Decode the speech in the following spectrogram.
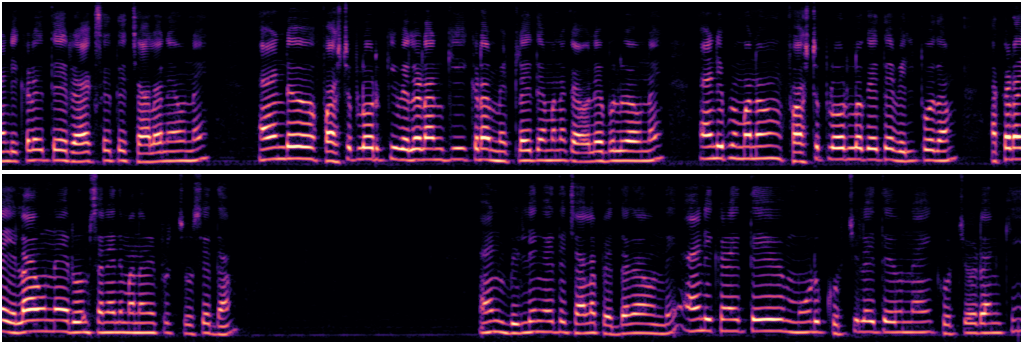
అండ్ ఇక్కడైతే ర్యాక్స్ అయితే చాలానే ఉన్నాయి. అండ్ ఫస్ట్ ఫ్లోర్కి వెళ్ళడానికి ఇక్కడ మెట్లు అయితే మనకు అవైలబుల్గా ఉన్నాయి. అండ్ ఇప్పుడు మనం ఫస్ట్ ఫ్లోర్లోకి అయితే వెళ్ళిపోదాం. అక్కడ ఎలా ఉన్నాయి రూమ్స్ అనేది మనం ఇప్పుడు చూసేద్దాం. అండ్ బిల్డింగ్ అయితే చాలా పెద్దగా ఉంది. అండ్ ఇక్కడైతే మూడు కుర్చీలు అయితే ఉన్నాయి కూర్చోవడానికి.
